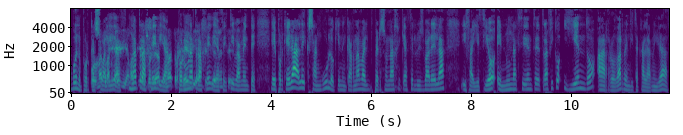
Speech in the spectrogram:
Bueno, por Por una casualidad, tragedia, una que casualidad, tragedia, por una una tragedia, tragedia, efectivamente, Eh, porque era Alex Angulo quien encarnaba el personaje que hace Luis Varela y falleció en un accidente de tráfico yendo a rodar Bendita Calamidad.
